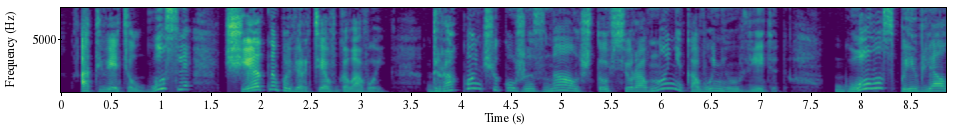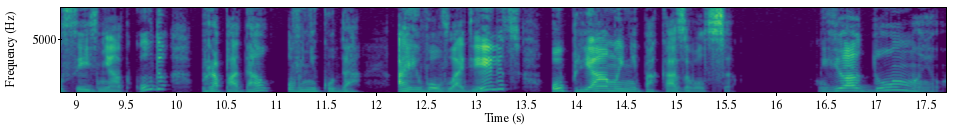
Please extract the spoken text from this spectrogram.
— ответил Гусля, тщетно повертев головой. Дракончик уже знал, что все равно никого не увидит. Голос появлялся из ниоткуда, пропадал в никуда, а его владелец упрямо не показывался. «Я думаю»,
